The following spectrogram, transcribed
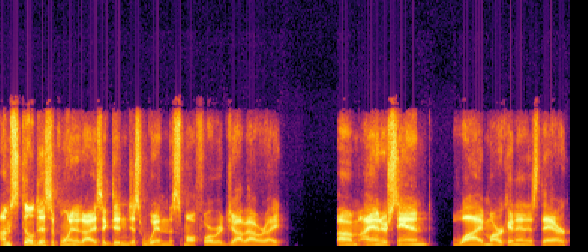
I'm still disappointed Isaac didn't just win the small forward job outright. Um, I understand why Markkanen is there.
